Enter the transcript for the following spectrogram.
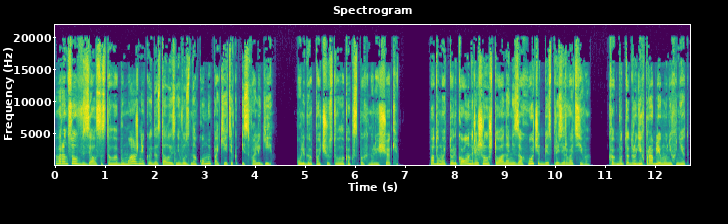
Воронцов взял со стола бумажник и достал из него знакомый пакетик из фольги. Ольга почувствовала, как вспыхнули щеки. Подумать только, он решил, что она не захочет без презерватива. Как будто других проблем у них нет.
